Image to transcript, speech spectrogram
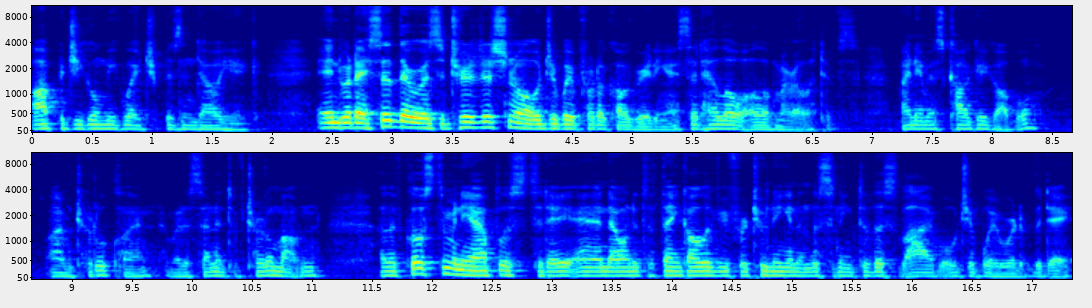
Apajigo migwech bizendawyek. And what I said there was a traditional Ojibwe protocol greeting. I said, hello, all of my relatives. My name is Kaagegaabaw. I'm Turtle Clan. I'm a descendant of Turtle Mountain. I live close to Minneapolis today, and I wanted to thank all of you for tuning in and listening to this live Ojibwe Word of the Day.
